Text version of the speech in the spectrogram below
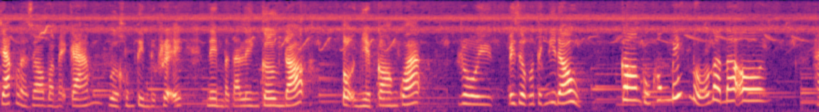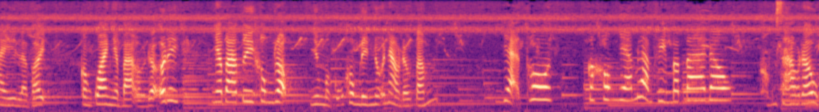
Chắc là do bà mẹ cám vừa không tìm được rễ nên bà ta lên cơn đó. Tội nghiệp con quá. Rồi bây giờ con tính đi đâu? Con cũng không biết nữa bà ba ơi. Hay là vậy, con qua nhà bà ở đỡ đi. Nhà bà tuy không rộng nhưng mà cũng không đến nỗi nào đâu tắm. Dạ thôi, con không dám làm phiền bà ba đâu. Không sao đâu,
